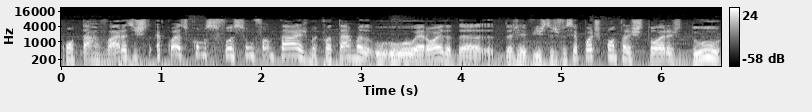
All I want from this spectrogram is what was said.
contar várias histórias. É quase como se fosse um fantasma. Fantasma, o, o herói da- da- das revistas. Você pode contar histórias do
